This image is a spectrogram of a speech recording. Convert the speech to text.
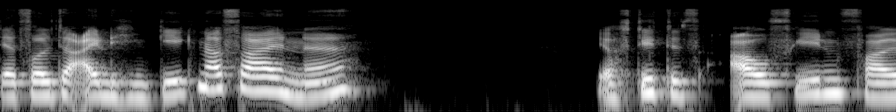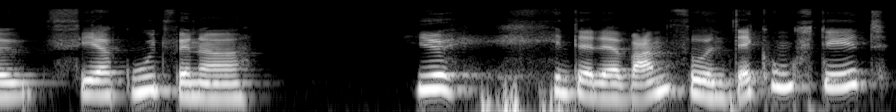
der sollte eigentlich ein Gegner sein, ne? Der steht jetzt auf jeden Fall sehr gut, wenn er hier hinter der Wand so in Deckung steht.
